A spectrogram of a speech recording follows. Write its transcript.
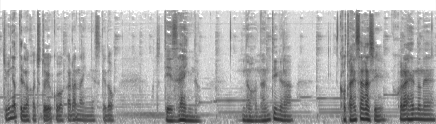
自分に合ってるのかはちょっとよくわからないんですけどデザインのの何て言うかな答え探しここら辺のね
